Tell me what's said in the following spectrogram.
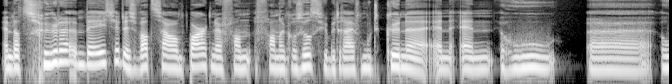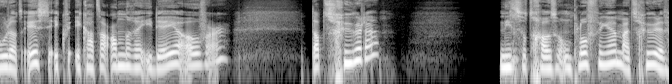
En dat schuurde een beetje. Dus wat zou een partner van, van een consultiebedrijf moeten kunnen en, en hoe, uh, hoe dat is. Ik, ik had er andere ideeën over. Dat schuurde. Niet tot grote ontploffingen, maar het schuurde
